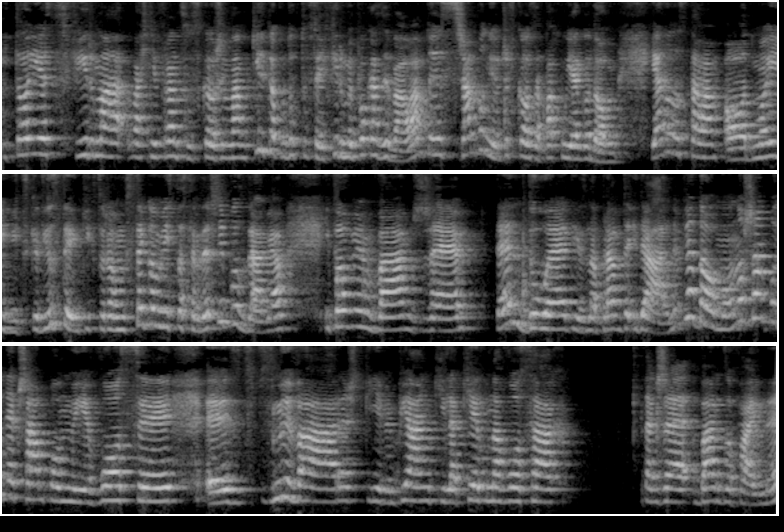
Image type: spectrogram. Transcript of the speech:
I to jest firma właśnie francuska, już Wam kilka produktów tej firmy pokazywałam, to jest szampon i odżywka o zapachu jagodowym. Ja to dostałam od mojej Wicki, od Justynki, którą z tego miejsca serdecznie pozdrawiam. I powiem Wam, że ten duet jest naprawdę idealny. Wiadomo, no szampon jak szampon myje włosy, yy, zmywa resztki, nie wiem, pianki, lakieru na włosach, Także bardzo fajny.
